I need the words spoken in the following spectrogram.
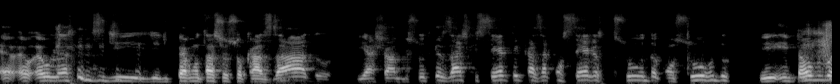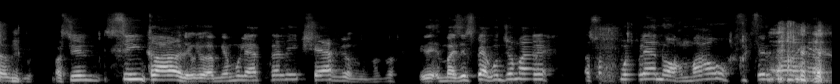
é- é o lance de, de- de perguntar se eu sou casado e achar um absurdo, que eles acham que cego tem que casar com cega, surda, com surdo. E, então, assim, sim, claro, eu- a minha mulher ela enxerga, mas eles perguntam de uma maneira. A sua mulher é normal? Você não é.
